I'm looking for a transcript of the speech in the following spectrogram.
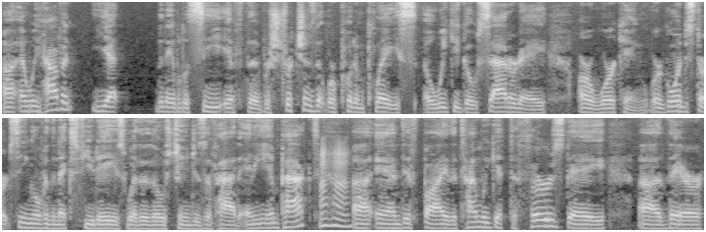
Uh, and we haven't yet been able to see if the restrictions that were put in place a week ago Saturday are working. We're going to start seeing over the next few days whether those changes have had any impact. Mm-hmm. Uh, and if by the time we get to Thursday, uh, there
